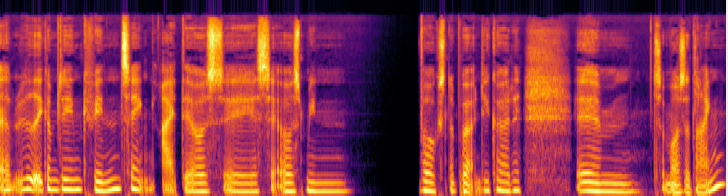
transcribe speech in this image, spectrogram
jeg ved ikke, om det er en kvindeting. Ej, det er også, øh, jeg ser også mine voksne børn, de gør det, øhm, som også er drenge,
